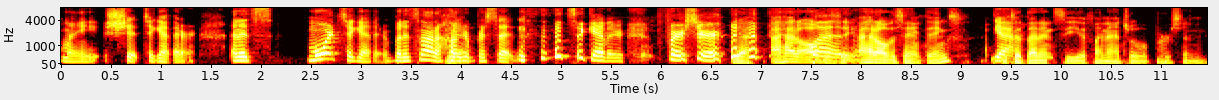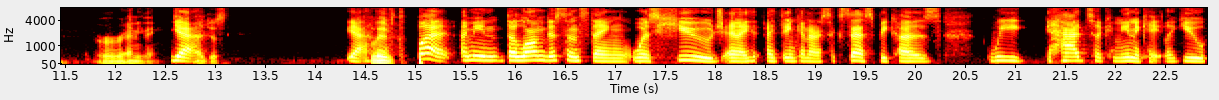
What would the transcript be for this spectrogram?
my shit together and it's more together but it's not a hundred percent together for sure yeah, I had all But- the same, I had all the same things. yeah Except I didn't see a financial person or anything. yeah I just yeah lived. but i mean the long distance thing was huge and i, I think in our success because we had to communicate like you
